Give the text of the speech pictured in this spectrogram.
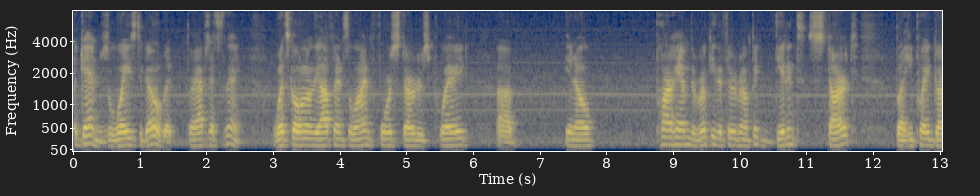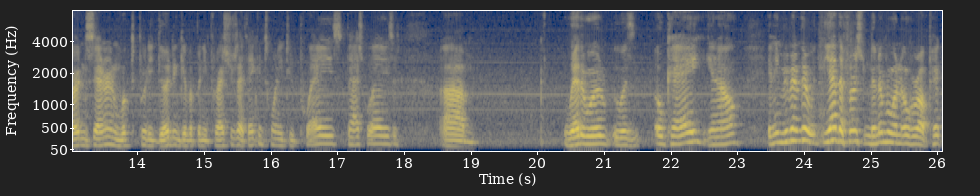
again, there's a ways to go, but perhaps that's the thing. What's going on the offensive line? Four starters played. Uh, you know, Parham, the rookie, the third round pick, didn't start, but he played guard and center and looked pretty good. Didn't give up any pressures. I think in 22 plays, pass plays. Um, was okay, you know. And remember, yeah, the first, the number one overall pick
